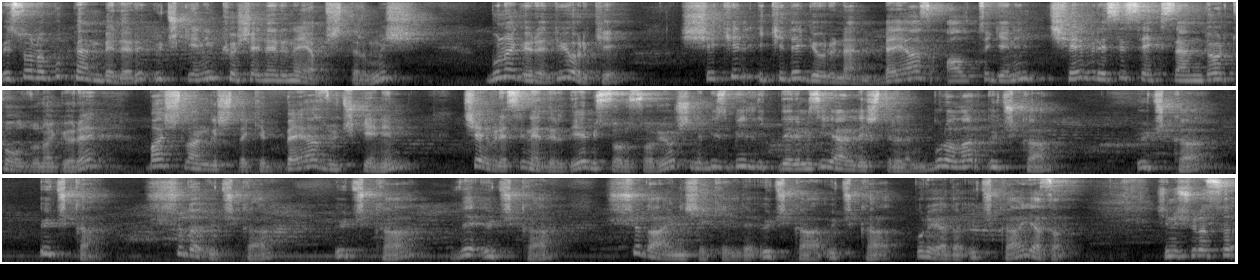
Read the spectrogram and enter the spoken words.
Ve sonra bu pembeleri üçgenin köşelerine yapıştırmış. Buna göre diyor ki şekil 2'de görünen beyaz altıgenin çevresi 84 olduğuna göre başlangıçtaki beyaz üçgenin çevresi nedir diye bir soru soruyor. Şimdi biz bildiklerimizi yerleştirelim. Buralar 3K, 3K, 3K. Şu da 3K, 3K ve 3K. Şu da aynı şekilde 3K, 3K. Buraya da 3K yazalım. Şimdi şurası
